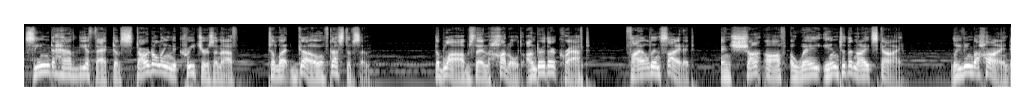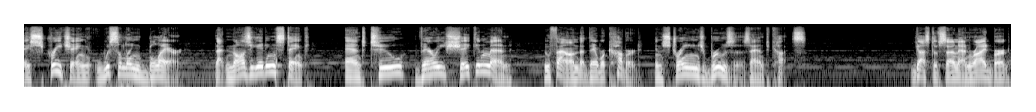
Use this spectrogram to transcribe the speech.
seemed to have the effect of startling the creatures enough to let go of Gustafson. The blobs then huddled under their craft, filed inside it, and shot off away into the night sky, leaving behind a screeching, whistling blare, that nauseating stink, and two very shaken men who found that they were covered in strange bruises and cuts. Gustafson and Rydberg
